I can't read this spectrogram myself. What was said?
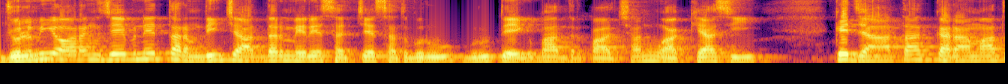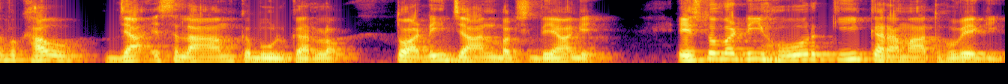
ਜ਼ੁਲਮੀ ਔਰੰਗਜ਼ੇਬ ਨੇ ਧਰਮ ਦੀ ਚਾਦਰ ਮੇਰੇ ਸੱਚੇ ਸਤਿਗੁਰੂ ਗੁਰੂ ਤੇਗ ਬਹਾਦਰ ਪਾਤਸ਼ਾਹ ਨੂੰ ਆਖਿਆ ਸੀ ਕਿ ਜਾਂ ਤਾਂ ਕਰਾਮਾਤ ਵਿਖਾਓ ਜਾਂ ਇਸਲਾਮ ਕਬੂਲ ਕਰ ਲਓ। ਤੁਹਾਡੀ ਜਾਨ ਬਖਸ਼ ਦਿਆਂਗੇ। ਇਸ ਤੋਂ ਵੱਡੀ ਹੋਰ ਕੀ ਕਰਾਮਾਤ ਹੋਵੇਗੀ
